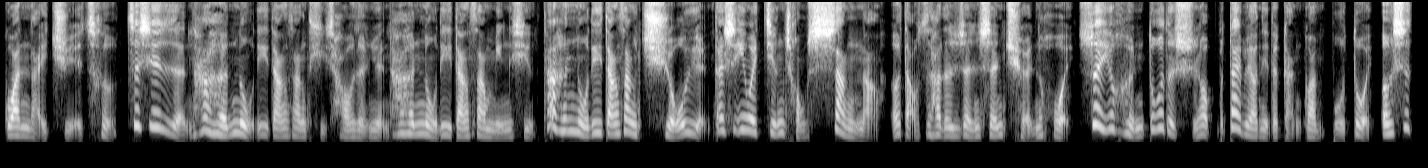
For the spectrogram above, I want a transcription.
官来决策。这些人他很努力当上体操人员，他很努力当上明星，他很努力当上球员，但是因为精虫上脑而导致他的人生全毁。所以有很多的时候，不代表你的感官不对，而是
